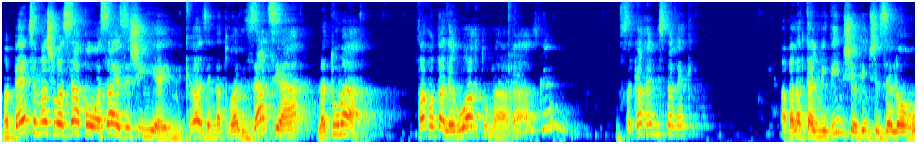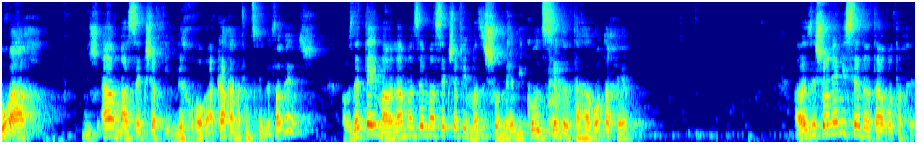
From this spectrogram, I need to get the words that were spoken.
בעצם מה שהוא עשה פה, הוא עשה איזושהי, אה, אם נקרא לזה נטורליזציה לטומאה. הפך אותה לרוח טומאה, ואז כן, ככה היא מסתלקת. אבל התלמידים שיודעים שזה לא רוח, נשאר מעשה כשפים, לכאורה, ככה אנחנו צריכים לפרש. אבל זה תימה, למה זה מעשה כשפים? מה זה שונה מכל סדר טהרות אחר? אבל זה שונה מסדר טהרות אחר,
